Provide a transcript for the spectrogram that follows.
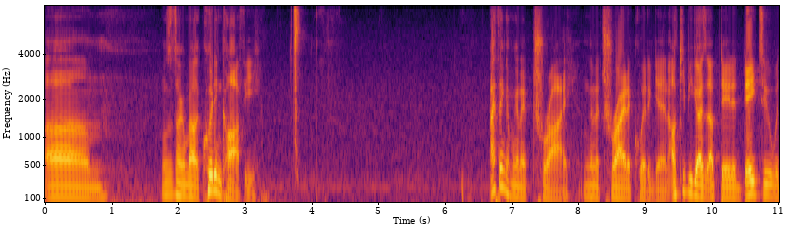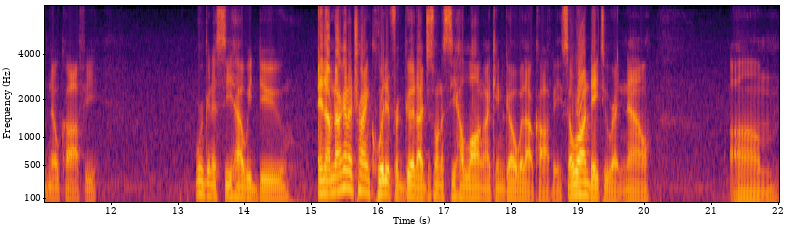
Um, what was I talking about? Quitting coffee. I think I'm gonna try. I'm gonna try to quit again. I'll keep you guys updated. Day two with no coffee. we're gonna see how we do. And I'm not gonna try and quit it for good. I just want to see how long I can go without coffee. So we're on day two right now. Um,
